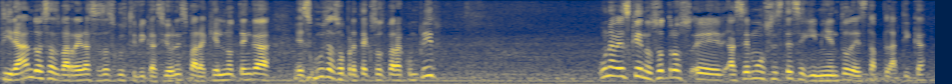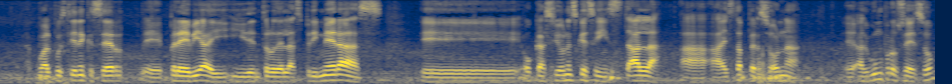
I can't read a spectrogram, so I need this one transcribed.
tirando esas barreras, esas justificaciones para que él no tenga excusas o pretextos para cumplir. Una vez que nosotros eh, hacemos este seguimiento de esta plática, cual pues tiene que ser eh, previa y, dentro de las primeras eh, ocasiones que se instala a, a esta persona algún proceso,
